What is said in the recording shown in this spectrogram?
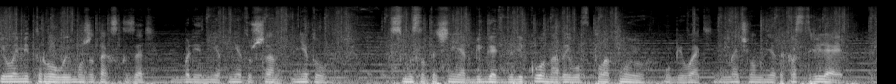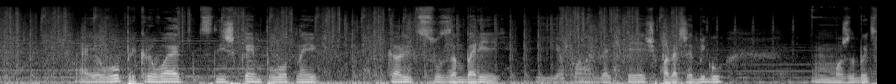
Километровые, можно так сказать. Блин, нет, нету шан... Нету Смысл, точнее, отбегать далеко, надо его вплотную убивать, иначе он меня так расстреляет. А его прикрывает слишком плотное кольцо зомбарей. Я понял, дайте-ка я еще подальше отбегу. Может быть,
